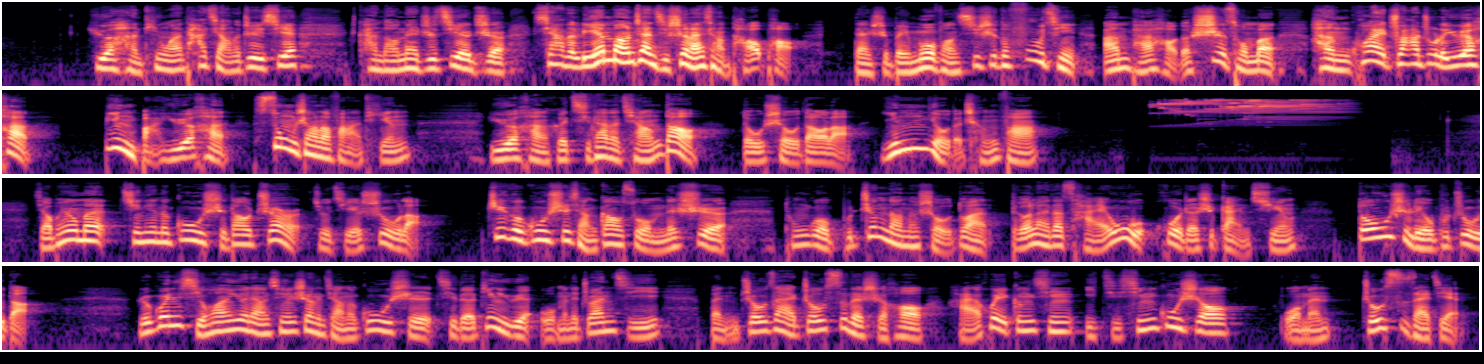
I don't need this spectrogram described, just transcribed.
约翰听完他讲的这些，看到那只戒指，吓得连忙站起身来想逃跑。但是被磨坊西施的父亲安排好的侍从们很快抓住了约翰，并把约翰送上了法庭。约翰和其他的强盗都受到了应有的惩罚。小朋友们，今天的故事到这儿就结束了。这个故事想告诉我们的是，通过不正当的手段得来的财物或者是感情，都是留不住的。如果你喜欢月亮先生讲的故事，记得订阅我们的专辑。本周在周四的时候还会更新一集新故事哦。我们周四再见。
